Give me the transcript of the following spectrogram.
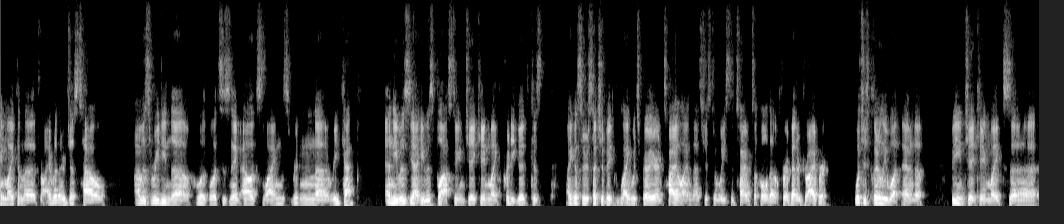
and Mike and the driver there, just how I was reading the what, what's his name, Alex Lang's written uh, recap, and he was yeah he was blasting JK and Mike pretty good because I guess there's such a big language barrier in Thailand that's just a waste of time to hold out for a better driver, which is clearly what ended up being JK and Mike's uh,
